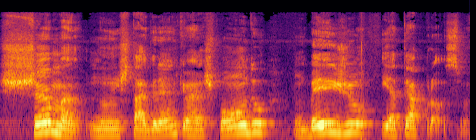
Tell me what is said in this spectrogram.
chama no Instagram que eu respondo. Um beijo e até a próxima.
